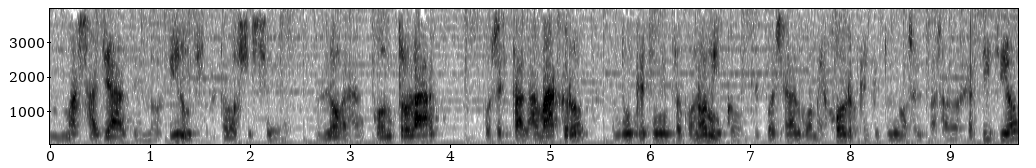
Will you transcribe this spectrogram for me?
más allá de los virus, sobre todo si se logran controlar, pues está la macro, de un crecimiento económico que puede ser algo mejor que el que tuvimos el pasado ejercicio.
